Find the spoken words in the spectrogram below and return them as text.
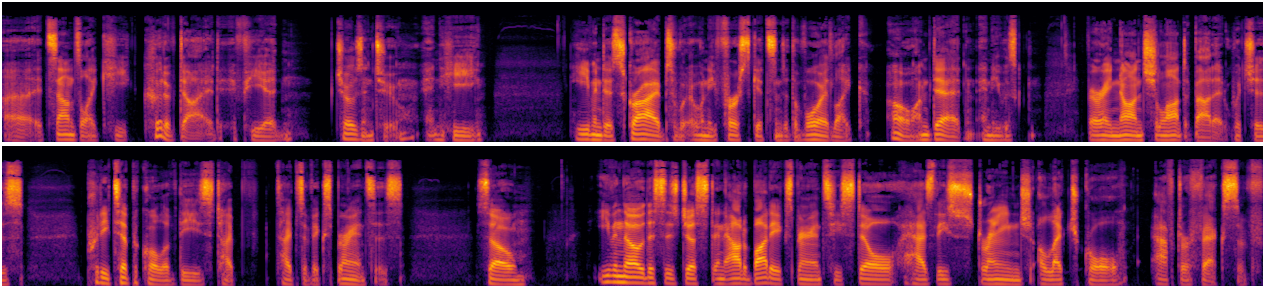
uh, it sounds like he could have died if he had chosen to. And he, he even describes when he first gets into the void, like, oh, I'm dead. And he was very nonchalant about it, which is pretty typical of these type, types of experiences. So, even though this is just an out of body experience, he still has these strange electrical after effects of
